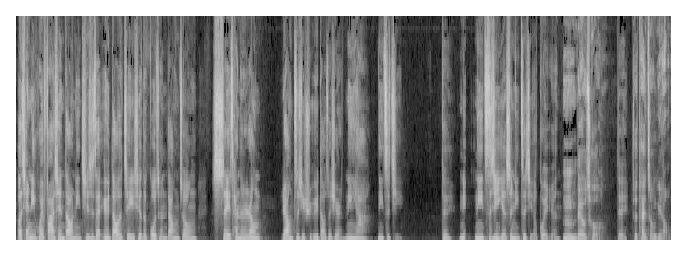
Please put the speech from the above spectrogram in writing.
而且你会发现到，你其实，在遇到的这一些的过程当中，谁才能让让自己去遇到这些人？你呀、啊，你自己，对你你自己也是你自己的贵人，嗯，没有错，对，这太重要了。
